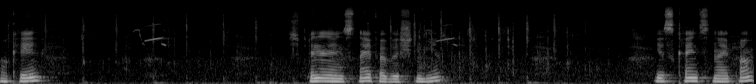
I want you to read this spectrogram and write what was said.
Okay. Ich bin in den Sniper-Büschen hier. Hier ist kein Sniper.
